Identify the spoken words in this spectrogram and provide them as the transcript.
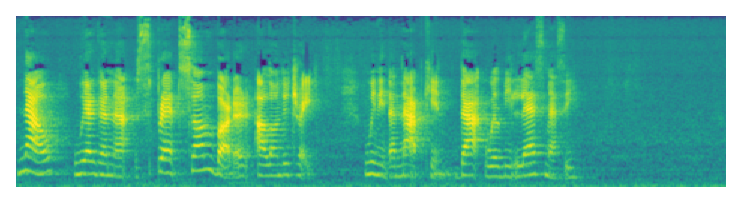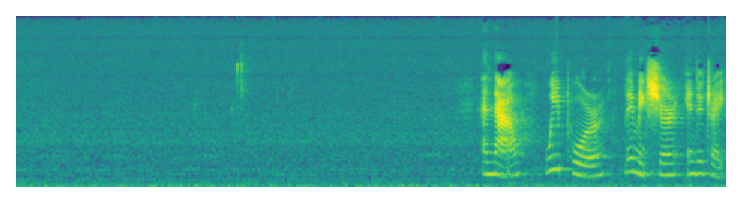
Now we are gonna spread some butter along the tray. We need a napkin that will be less messy. And now we pour the mixture in the tray.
